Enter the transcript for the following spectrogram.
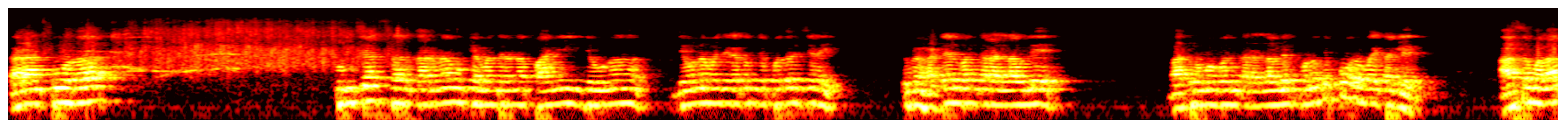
कारण पोरं तुमच्या सरकारनं मुख्यमंत्र्यांना पाणी जेवण जेवण म्हणजे काय? तुमच्या पदरचे नाही. तुम्ही हॉटेल बंद करायला लावले बाथरूम बंद करायला लावलेत म्हणून ते पोरं वैतागलेत. असं मला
